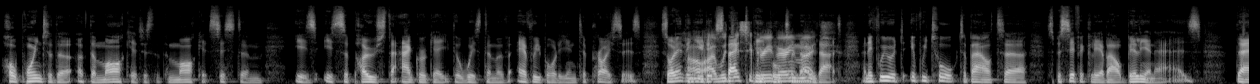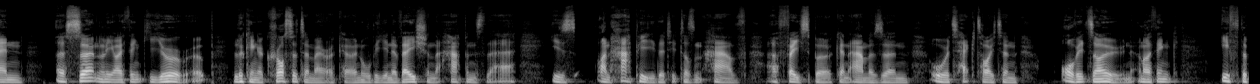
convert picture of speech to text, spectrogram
whole point of the of the market is that the market system is is supposed to aggregate the wisdom of everybody into prices. So I don't think oh, you'd expect people to know much. that. And if we would if we talked about uh, specifically about billionaires, then uh, certainly, I think Europe, looking across at America and all the innovation that happens there, is unhappy that it doesn't have a Facebook and Amazon or a tech titan of its own. And I think if the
